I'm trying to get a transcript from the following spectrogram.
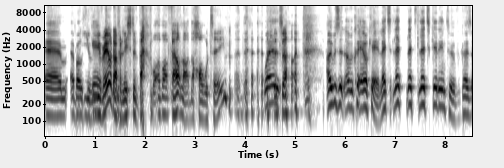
um, about you, you reeled off a list of that, what, what felt like the whole team. well, I was okay. Okay, let's let let's let's get into it because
